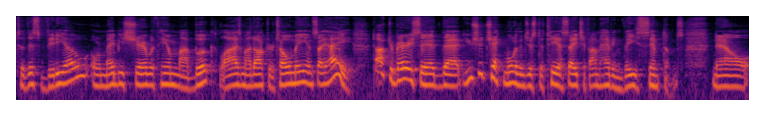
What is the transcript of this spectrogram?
to this video or maybe share with him my book, Lies My Doctor Told Me, and say, hey, Dr. Berry said that you should check more than just a TSH if I'm having these symptoms. Now,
